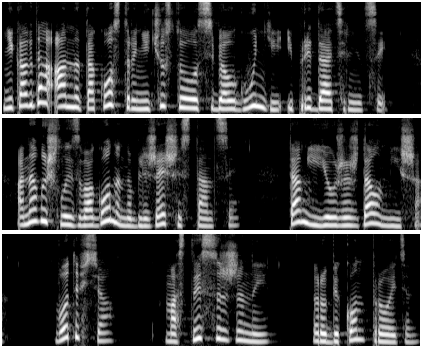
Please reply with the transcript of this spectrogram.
Никогда Анна так остро не чувствовала себя лгуньей и предательницей. Она вышла из вагона на ближайшей станции. Там ее уже ждал Миша. Вот и все. Мосты сожжены. Рубикон пройден.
